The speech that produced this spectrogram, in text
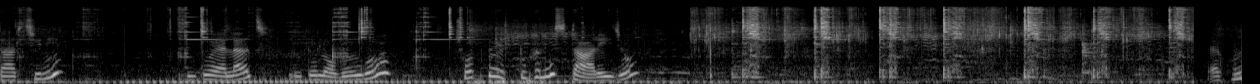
দারচিনি, দুটো এলাচ, দুটো লবঙ্গ ছোট্ট একটুখানি স্টার, এই যে। এখন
